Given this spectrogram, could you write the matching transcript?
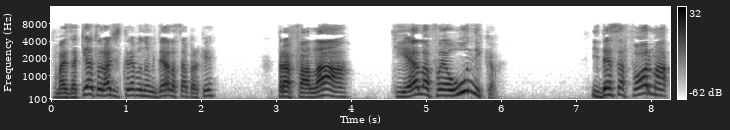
Mas aqui a Torá descreve o nome dela, sabe para quê? Para falar que ela foi a única. E dessa forma,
